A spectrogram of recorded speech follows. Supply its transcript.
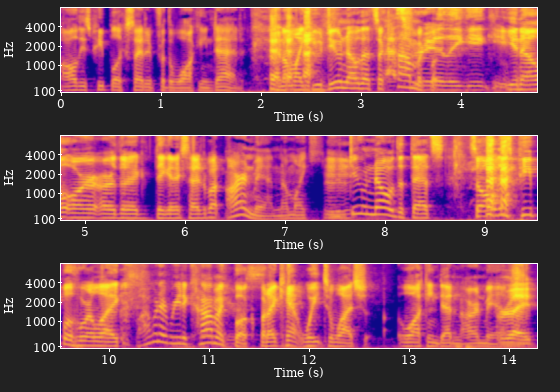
all these people excited for The Walking Dead. And I'm like, you do know that's a That's comic book. really geeky. You know, or, or they they get excited about Iron Man. And I'm like, you Mm-hmm. do know that that's so all these people who are like, why would I read a comic book? But I can't wait to watch Walking Dead and Iron Man. and Right.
